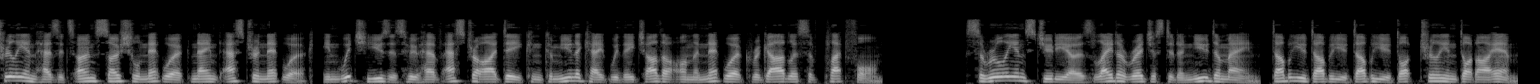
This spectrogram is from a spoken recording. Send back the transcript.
Trillian has its own social network named Astra Network, in which users who have Astra ID can communicate with each other on the network regardless of platform. Cerulean Studios later registered a new domain, www.trillian.im,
